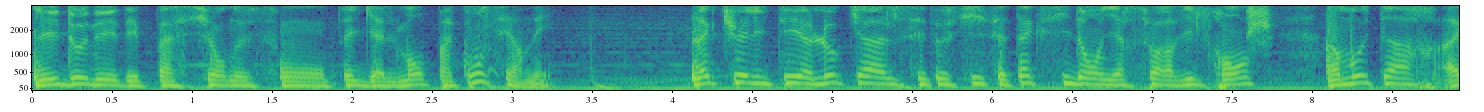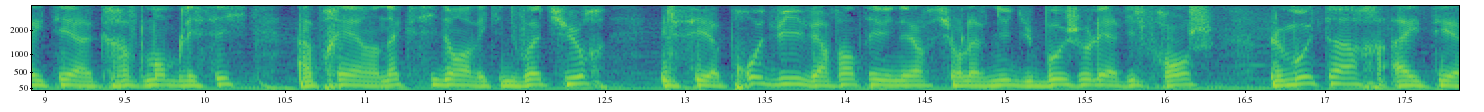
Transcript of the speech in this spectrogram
Les données des patients ne sont également pas concernées. L'actualité locale, c'est aussi cet accident hier soir à Villefranche. Un motard a été gravement blessé après un accident avec une voiture. Il s'est produit vers 21h sur l'avenue du Beaujolais à Villefranche. Le motard a été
